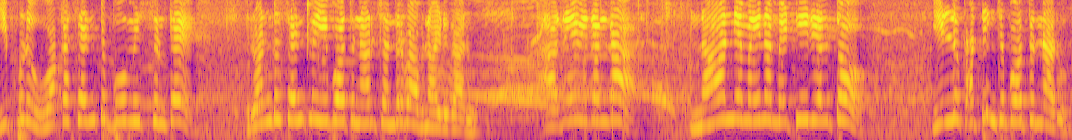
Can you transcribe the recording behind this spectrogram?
ఇప్పుడు ఒక సెంటు భూమి ఇస్తుంటే రెండు సెంట్లు ఇవ్వబోతున్నారు చంద్రబాబు నాయుడు గారు. అదేవిధంగా నాణ్యమైన మెటీరియల్తో ఇళ్ళు కట్టించిపోతున్నారు.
